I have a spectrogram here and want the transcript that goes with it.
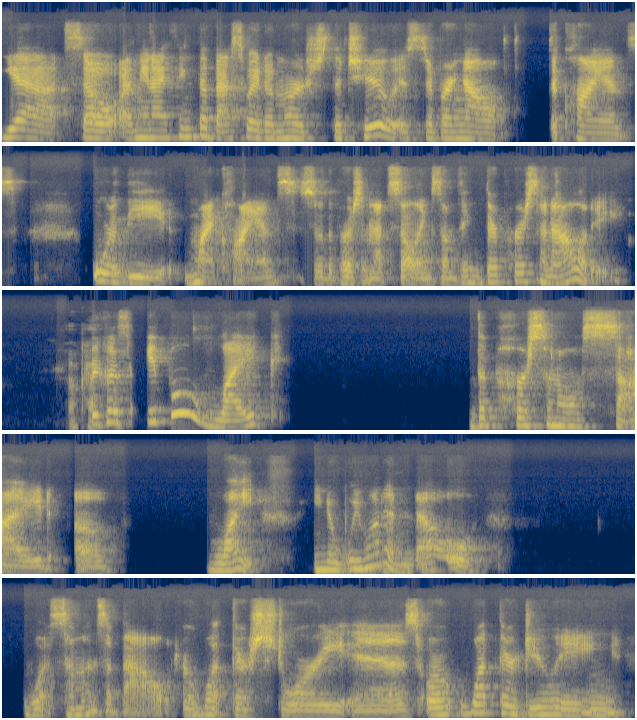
Yeah. So I mean, I think the best way to merge the two is to bring out the client's or the my clients, so the person that's selling something, their personality. Okay. Because people like the personal side of life. You know, we want to mm-hmm. know what someone's about or what their story is or what they're doing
